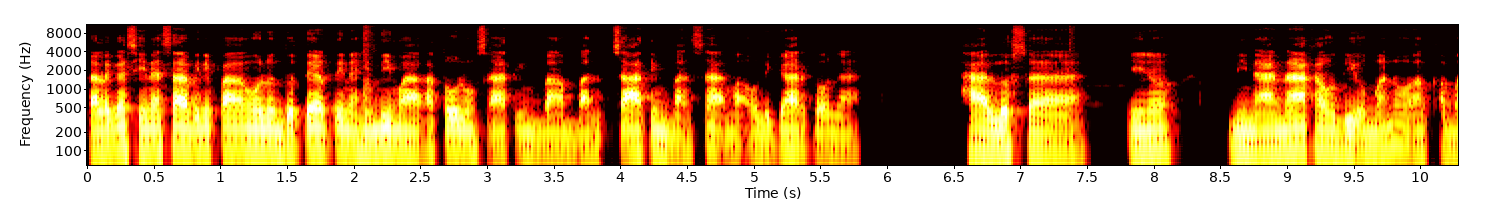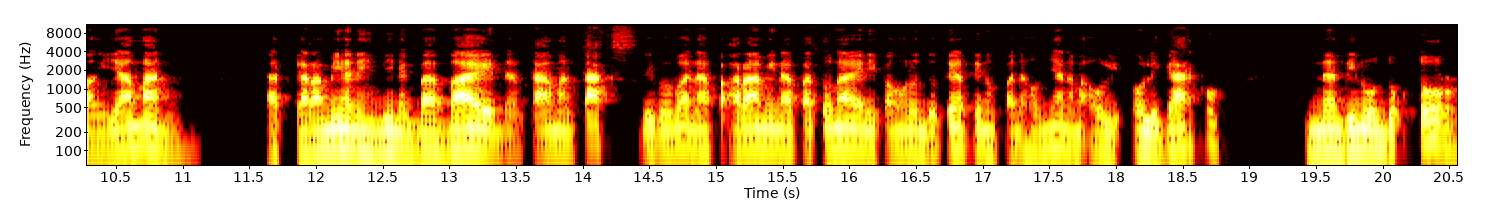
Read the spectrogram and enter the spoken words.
talagang sinasabi ni Pangulong Duterte na hindi makakatulong sa ating sa ating bansa, mga oligarko na halos sa you know, ninanakaw di umano ang kamangyaman at karamihan na hindi nagbabayad ng tamang tax. Di ba ba? Napakaraming napatunayan ni Pangulong Duterte nung panahon niya na mga oli- oligarko na dinuduktor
